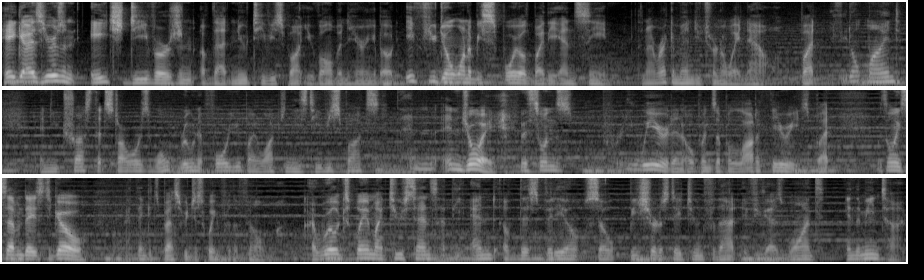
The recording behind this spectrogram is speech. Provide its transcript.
Hey guys, here's an HD version of that new TV spot you've all been hearing about. If you don't want to be spoiled by the end scene, then I recommend you turn away now. But if you don't mind, and you trust that Star Wars won't ruin it for you by watching these TV spots, then enjoy. This one's pretty weird and opens up a lot of theories, but with only seven days to go, I think it's best we just wait for the film. I will explain my two cents at the end of this video, so be sure to stay tuned for that if you guys want. In the meantime,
